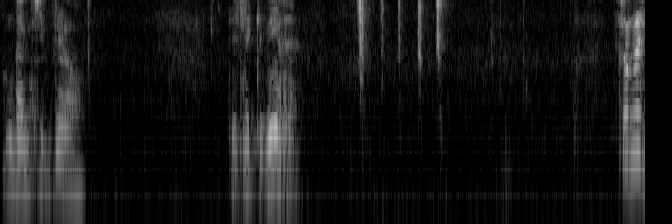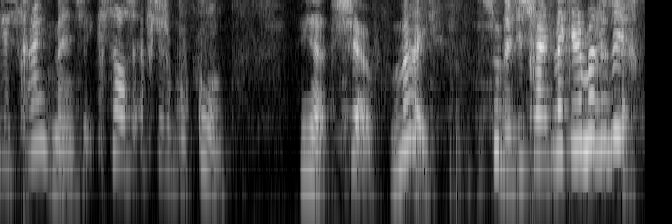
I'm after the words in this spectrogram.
Dankjewel. Het is lekker weer, hè? Het zonnetje schijnt, mensen. Ik zal eens eventjes op het balkon. Ja, zo. Mooi. Het zonnetje schijnt lekker in mijn gezicht.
